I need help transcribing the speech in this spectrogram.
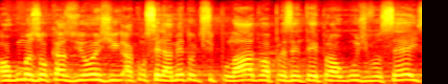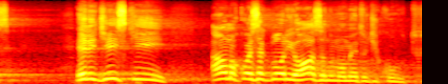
algumas ocasiões de aconselhamento ou discipulado, eu apresentei para alguns de vocês. Ele diz que há uma coisa gloriosa no momento de culto.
